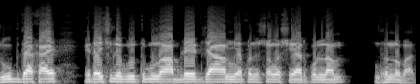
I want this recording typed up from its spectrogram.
রূপ দেখায়। এটাই ছিল গুরুত্বপূর্ণ আপডেট যা আমি আপনাদের সঙ্গে শেয়ার করলাম। ধন্যবাদ।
